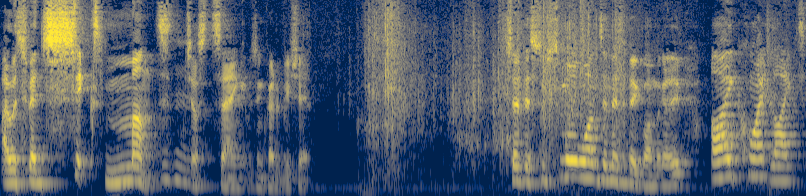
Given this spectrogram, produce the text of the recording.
I would spend six months Mm-hmm. just saying it was incredibly shit. So there's some small ones and there's a big one we're going to do. I quite liked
